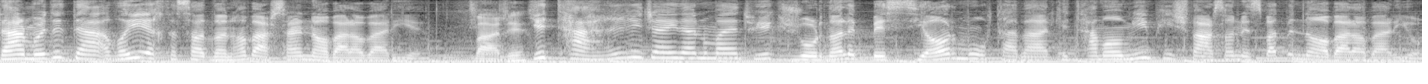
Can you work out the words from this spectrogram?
در مورد دعوای اقتصاددان ها بر سر نابرابریه. بله. یه تحقیق جدیدن اومده توی یک ژورنال بسیار معتبر که تمامی پیشفرض‌ها نسبت به نابرابری و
